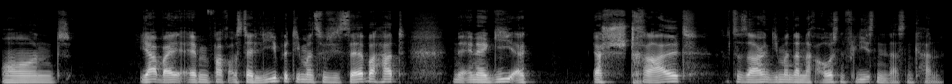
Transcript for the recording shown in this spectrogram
Und ja, weil einfach aus der Liebe, die man zu sich selber hat, eine Energie er, erstrahlt, sozusagen, die man dann nach außen fließen lassen kann.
